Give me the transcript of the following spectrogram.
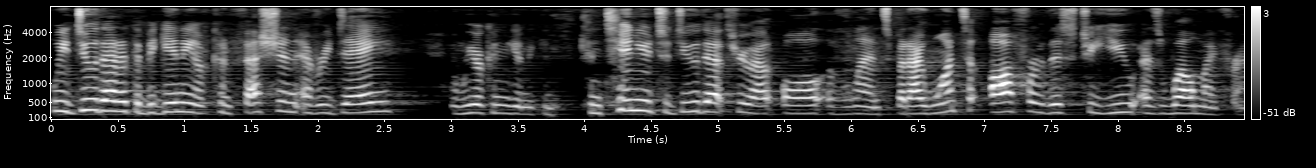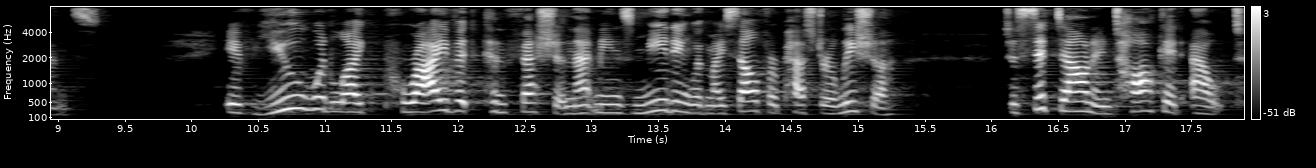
We do that at the beginning of confession every day, and we are going to continue to do that throughout all of Lent. But I want to offer this to you as well, my friends. If you would like private confession, that means meeting with myself or Pastor Alicia to sit down and talk it out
